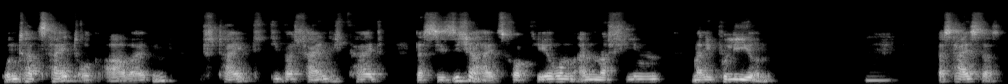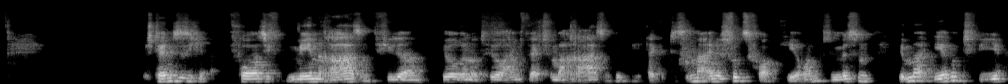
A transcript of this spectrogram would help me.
unter Zeitdruck arbeiten, steigt die Wahrscheinlichkeit, dass sie Sicherheitsvorkehrungen an Maschinen manipulieren. Mhm. Was heißt das? Stellen Sie sich vor, Sie mähen Rasen. Viele Hörerinnen und Hörer haben vielleicht schon mal Rasen gemäht. Da gibt es immer eine Schutzvorkehrung. Sie müssen immer irgendwie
